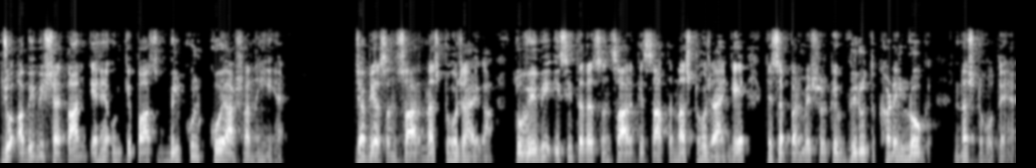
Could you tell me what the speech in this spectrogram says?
जो अभी भी शैतान के हैं, उनके पास बिल्कुल कोई आशा नहीं है। जब यह संसार नष्ट हो जाएगा तो वे भी इसी तरह संसार के साथ नष्ट हो जाएँगे, जैसे परमेश्वर के विरुद्ध खड़े लोग नष्ट होते हैं।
